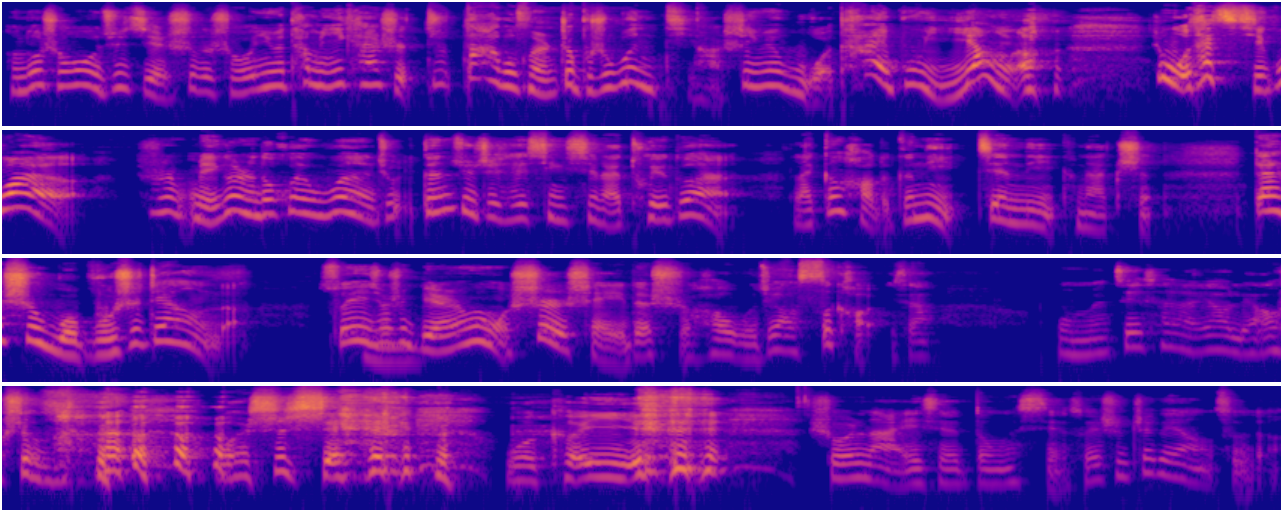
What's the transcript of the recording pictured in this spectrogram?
很多时候我去解释的时候，因为他们一开始就大部分人这不是问题哈、是因为我太不一样了，就我太奇怪了。就是每个人都会问，就根据这些信息来推断，来更好的跟你建立 connection。但是我不是这样的，所以就是别人问我是谁的时候，我就要思考一下，我们接下来要聊什么？我是谁？我可以 说哪一些东西？所以是这个样子的。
